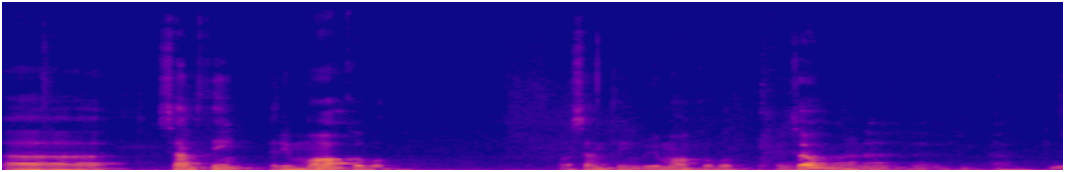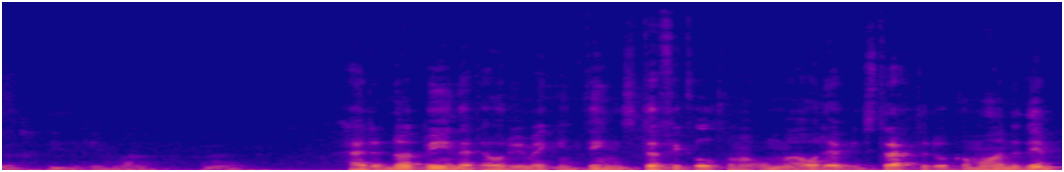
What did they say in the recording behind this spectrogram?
uh, something remarkable. Was something remarkable. So, had it not been that I would be making things difficult for my ummah, I would have instructed or commanded them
